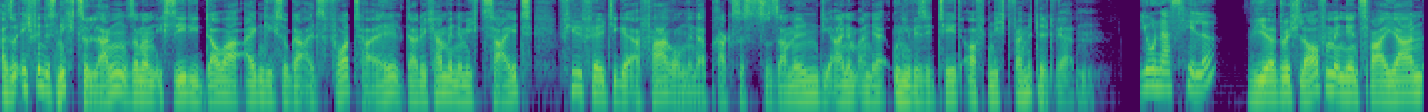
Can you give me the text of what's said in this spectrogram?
also ich finde es nicht zu lang, sondern ich sehe die Dauer eigentlich sogar als Vorteil. Dadurch haben wir nämlich Zeit, vielfältige Erfahrungen in der Praxis zu sammeln, die einem an der Universität oft nicht vermittelt werden. Jonas Hille. Wir durchlaufen in den zwei Jahren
